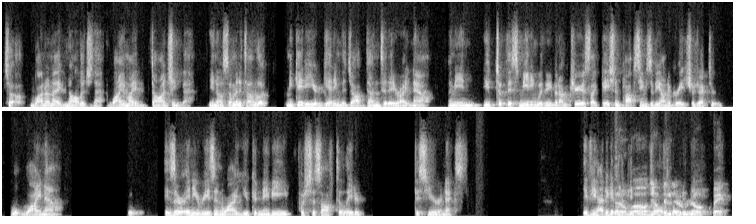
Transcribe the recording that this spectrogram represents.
So why don't I acknowledge that? Why am I dodging that? You know, so I'm going to tell them, look, I mean, Katie, you're getting the job done today, right now. I mean, you took this meeting with me, but I'm curious, like PatientPop seems to be on a great trajectory. Why now? Is there any reason why you could maybe push this off to later this year or next? If you had to get so, other people, well, I'll jump in there real quick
